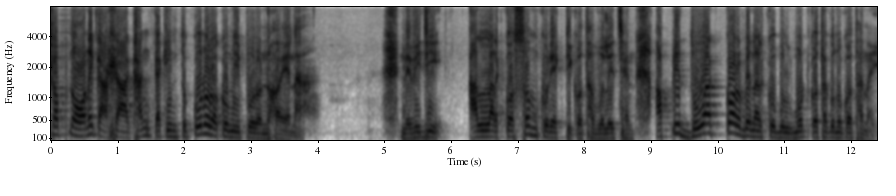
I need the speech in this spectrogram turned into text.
স্বপ্ন, অনেক আশা, আকাঙ্ক্ষা কিন্তু কোনো রকমই পূরণ হয় না। নেভিজি, আল্লাহর কসম করে একটি কথা বলেছেন, আপনি দোয়া করবেন আর কবুল, মোট কথা কোনো কথা নাই।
